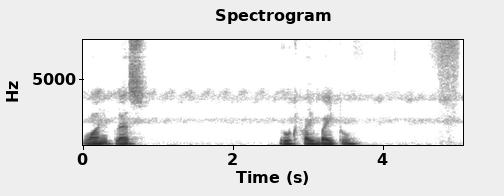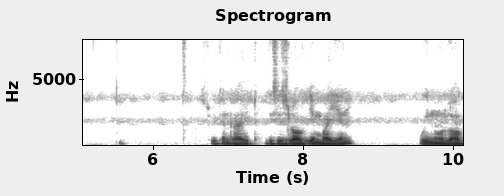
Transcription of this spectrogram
1 plus root 5 by 2 so we can write this is log m by n. We know log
